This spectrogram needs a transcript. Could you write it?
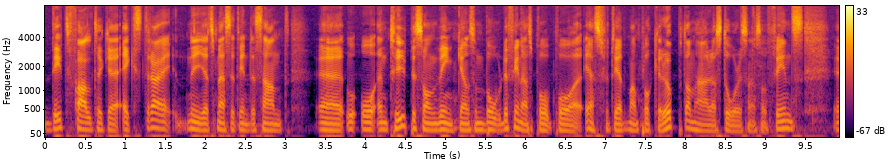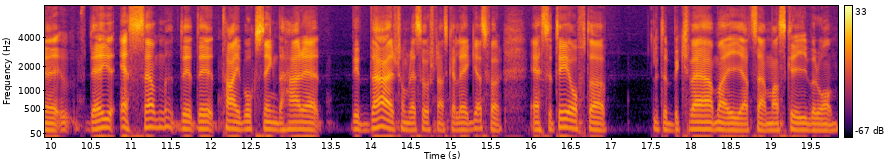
ditt fall tycker jag är extra nyhetsmässigt intressant Eh, och, och en typisk sån vinkel som borde finnas på, på SVT, att man plockar upp de här storiesen som finns. Eh, det är ju SM, det, det är thaiboxning, det här är, det är där som resurserna ska läggas för. SVT är ofta lite bekväma i att så här, man skriver om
